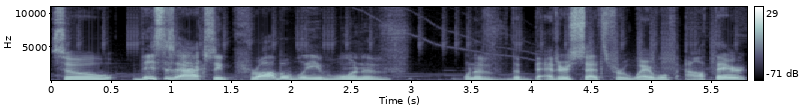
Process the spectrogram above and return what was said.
So this is actually probably one of one of the better sets for Werewolf out there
